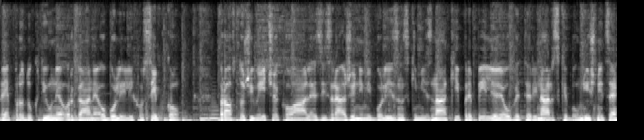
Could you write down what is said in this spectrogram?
reproduktivne organe obolelih osebkov. Prosto živeče koale z izraženimi bolezenskimi znaki prepeljajo v veterinarske bolnišnice,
